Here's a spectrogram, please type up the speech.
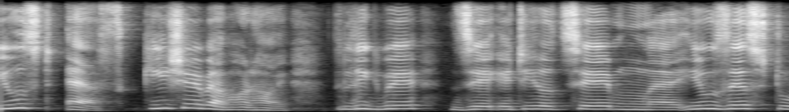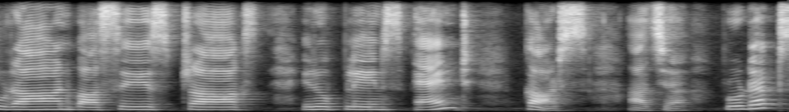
used as কী হিসেবে ব্যবহার হয়? লিখবে যে এটি হচ্ছে uses to run buses trucks aeroplanes and cars আচ্ছা প্রোডাক্টস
